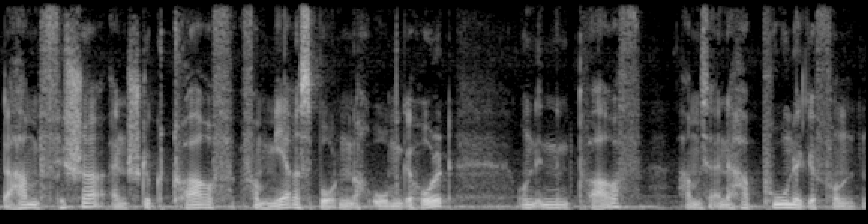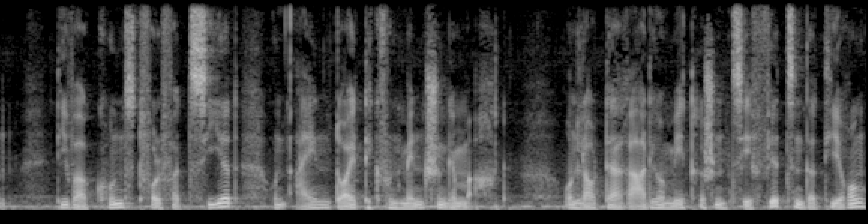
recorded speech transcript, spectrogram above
Da haben Fischer ein Stück Torf vom Meeresboden nach oben geholt, und in dem Torf haben sie eine Harpune gefunden. Die war kunstvoll verziert und eindeutig von Menschen gemacht. Und laut der radiometrischen C14-Datierung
